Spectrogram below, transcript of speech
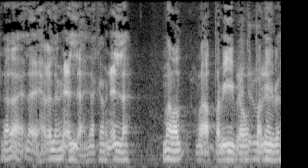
لا لا لا يحق إلا من علة. إذا كان من علة مرض رأى الطبيب أو الطبيبة.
